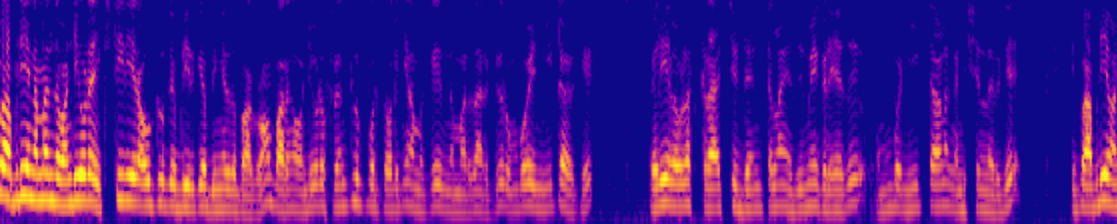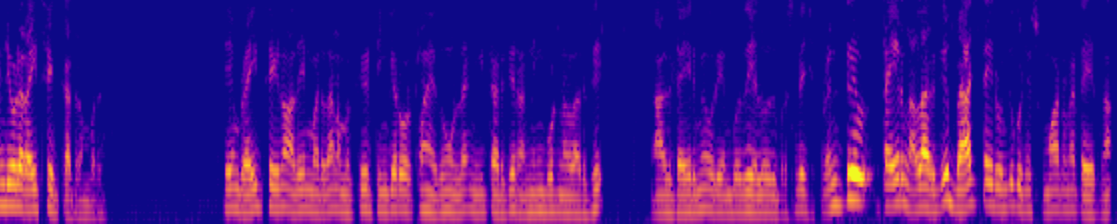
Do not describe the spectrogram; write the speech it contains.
இப்போ அப்படியே நம்ம இந்த வண்டியோட எக்ஸ்டீரியர் அவுட்லுக் எப்படி இருக்குது அப்படிங்கிறத பார்க்குறோம். பாருங்கள் வண்டியோட ஃப்ரண்ட் லுக் பொறுத்த வரைக்கும் நமக்கு இந்த மாதிரி தான் இருக்குது ரொம்பவே நீட்டாக இருக்குது பெரிய அளவில் ஸ்க்ராட்ச் டென்ட் எல்லாம் எதுவுமே கிடையாது. ரொம்ப நீட்டான கண்டிஷனில் இருக்குது இப்போ அப்படியே வண்டியோட ரைட் சைடு காட்டுறேன் பாருங்கள் சேம் ரைட் சைடும் அதே மாதிரி தான் நமக்கு டிங்கர் ஒர்க்லாம் எதுவும் இல்லை. நீட்டாக இருக்குது ரன்னிங் போர்ட் நல்லா இருக்குது நாலு டயருமே ஒரு எண்பது எழுபது பர்சன்டேஜ் ஃப்ரண்ட்டு டயர் நல்லா இருக்குது பேக் டயர் வந்து கொஞ்சம் சுமாரான டயர் தான்.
